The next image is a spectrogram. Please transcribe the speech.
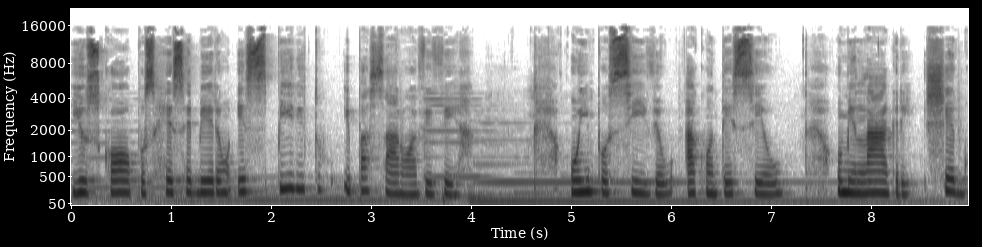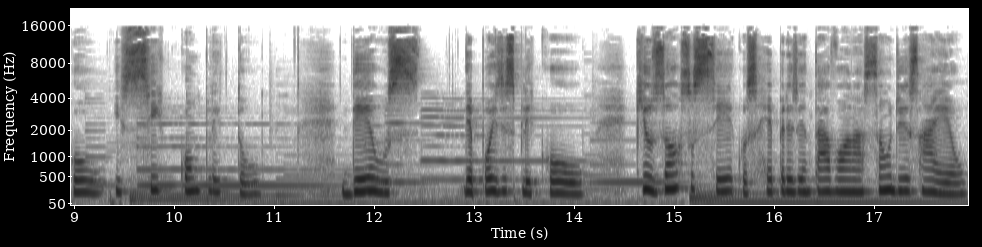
e os corpos receberam espírito e passaram a viver. O impossível aconteceu. O milagre chegou e se completou. Deus depois explicou que os ossos secos representavam a nação de Israel,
